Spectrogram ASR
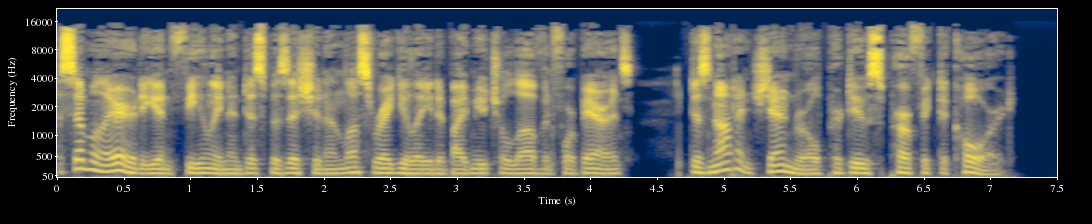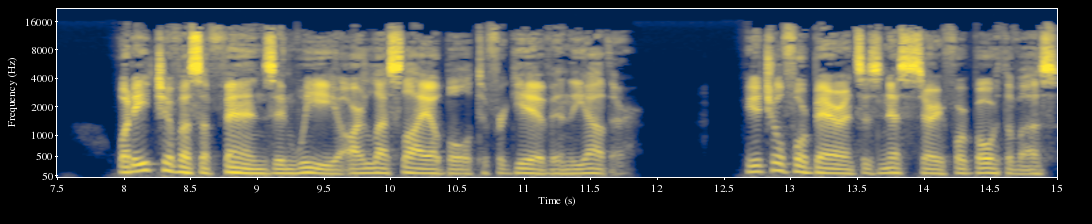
A similarity in feeling and disposition, unless regulated by mutual love and forbearance, does not in general produce perfect accord. What each of us offends in we are less liable to forgive in the other. Mutual forbearance is necessary for both of us,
